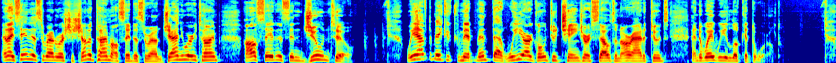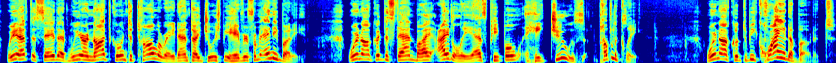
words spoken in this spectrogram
And I say this around Rosh Hashanah time. I'll say this around January time. I'll say this in June too. We have to make a commitment that we are going to change ourselves and our attitudes and the way we look at the world. We have to say that we are not going to tolerate anti Jewish behavior from anybody. We're not going to stand by idly as people hate Jews publicly. We're not going to be quiet about it.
